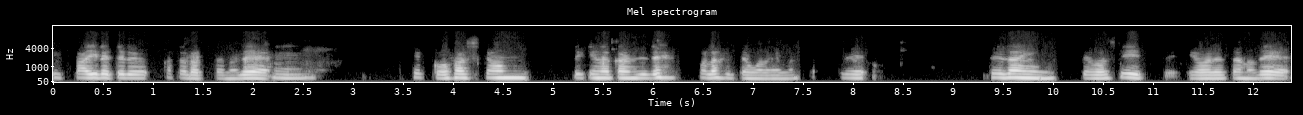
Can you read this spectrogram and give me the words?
いっぱい入れてる方だったので、うん。結構ファッション的な感じで彫らせてもらいました。で、デザインしてほしいって言われたので、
